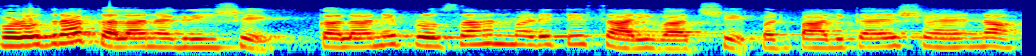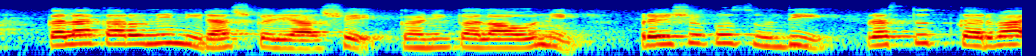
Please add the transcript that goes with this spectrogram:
વડોદરા કલાનગરી છે. કલાને પ્રોત્સાહન મળે તે સારી વાત છે, પણ પાલિકાએ શહેરના કલાકારોને નિરાશ કર્યા છે ઘણી કલાઓને પ્રેક્ષકો સુધી પ્રસ્તુત કરવા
